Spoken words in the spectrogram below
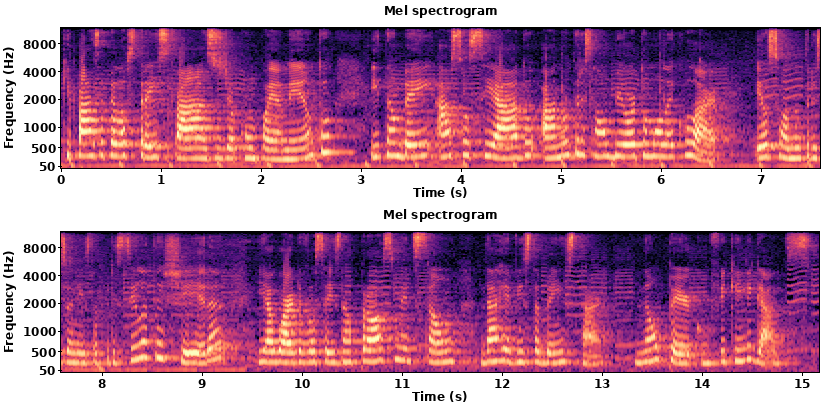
que passa pelas três fases de acompanhamento e também associado à nutrição bioortomolecular. Eu sou a nutricionista Priscila Teixeira e aguardo vocês na próxima edição da revista Bem-Estar. Não percam, fiquem ligados!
